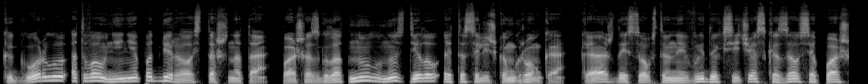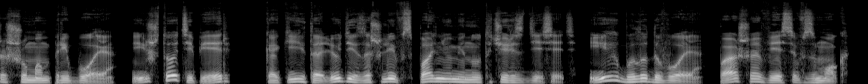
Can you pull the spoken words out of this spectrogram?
К горлу от волнения подбиралась тошнота. Паша сглотнул, но сделал это слишком громко. Каждый собственный выдох сейчас казался Паше шумом прибоя. И что теперь? Какие-то люди зашли в спальню минут через десять. Их было двое. Паша весь взмок.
